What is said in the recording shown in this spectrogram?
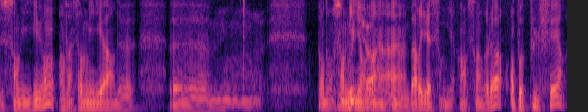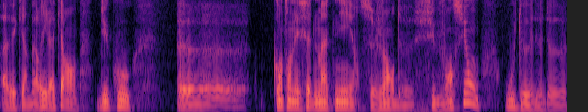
100 euh, millions, enfin 100 milliards de, euh, pardon, 100 millions, un, baril à 100, dollars, on ne peut plus le faire avec un baril à 40. Du coup, euh, quand on essaie de maintenir ce genre de subvention ou de,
